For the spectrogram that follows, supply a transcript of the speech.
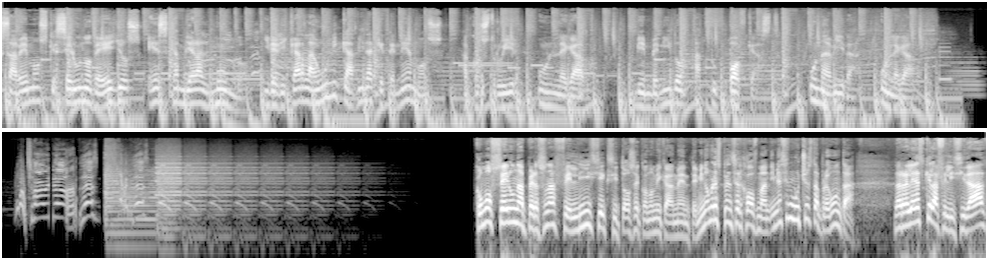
sabemos que ser uno de ellos es cambiar al mundo y dedicar la única vida que tenemos a construir un legado. Bienvenido a tu podcast, Una vida, un legado. ¿Cómo ser una persona feliz y exitosa económicamente? Mi nombre es Spencer Hoffman y me hacen mucho esta pregunta. La realidad es que la felicidad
